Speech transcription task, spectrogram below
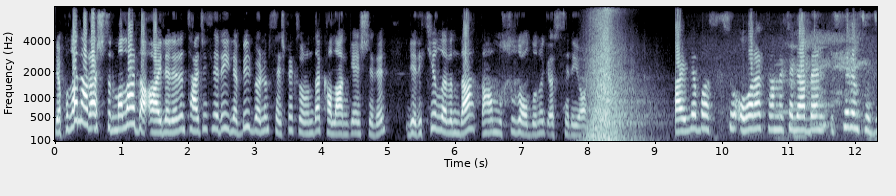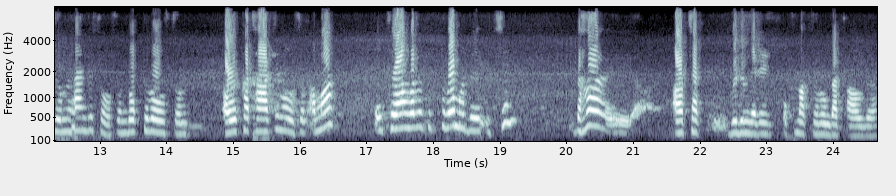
Yapılan araştırmalar da ailelerin tercihleriyle bir bölüm seçmek zorunda kalan gençlerin ileriki yıllarında daha mutsuz olduğunu gösteriyor. Aile baskısı olarak da mesela ben isterim çocuğum mühendis olsun, doktor olsun, avukat, hakim olsun ama o puanları tutturamadığı için daha e, alçak bölümleri okumak zorunda kaldı.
